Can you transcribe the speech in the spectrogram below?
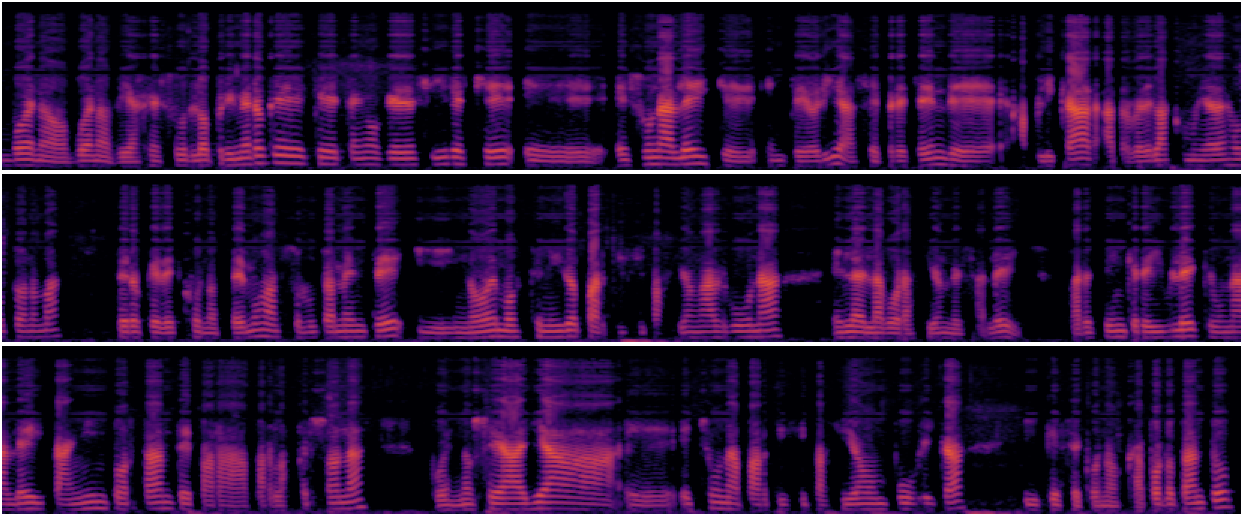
Bueno, buenos días Jesús. Lo primero que, tengo que decir es que eh, es una ley que en teoría se pretende aplicar a través de las comunidades autónomas, pero que desconocemos absolutamente y no hemos tenido participación alguna en la elaboración de esa ley. Parece increíble que una ley tan importante para, para las personas pues no se haya eh, hecho una participación pública y que se conozca. Por lo tanto,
